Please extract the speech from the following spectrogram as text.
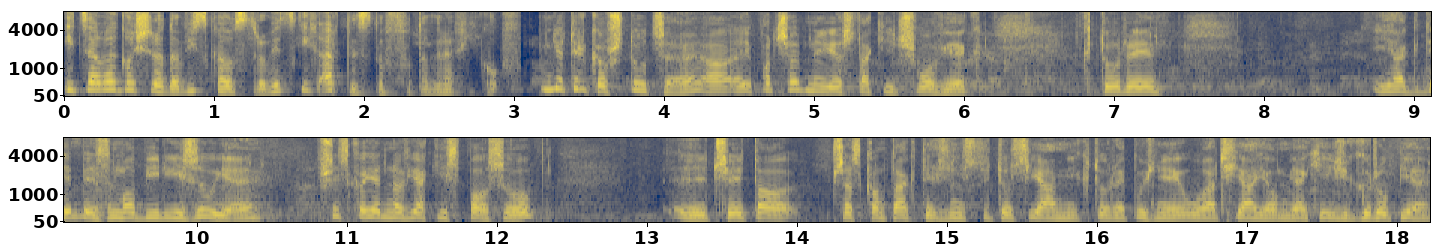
i całego środowiska ostrowieckich artystów fotografików. Nie tylko w sztuce, a potrzebny jest taki człowiek, który jak gdyby zmobilizuje wszystko jedno w jaki sposób, y, czy to przez kontakty z instytucjami, które później ułatwiają jakiejś grupie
